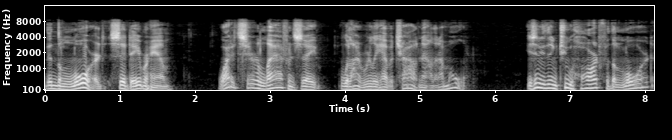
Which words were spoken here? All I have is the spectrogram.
Then the Lord said to Abraham, Why did Sarah laugh and say, Will I really have a child now that I'm old? Is anything too hard for the Lord?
